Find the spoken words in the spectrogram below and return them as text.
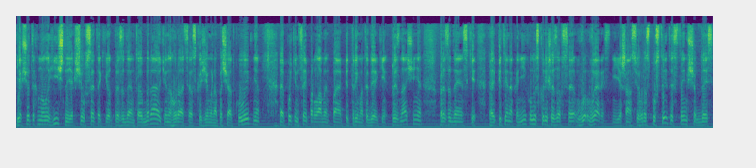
якщо технологічно, якщо все-таки от президента обирають, інаугурація, скажімо, на початку липня, е, потім цей парламент має підтримати деякі призначення президентські, е, піти на канікули, скоріше за все, в вересні є шанс його розпустити з тим, щоб десь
